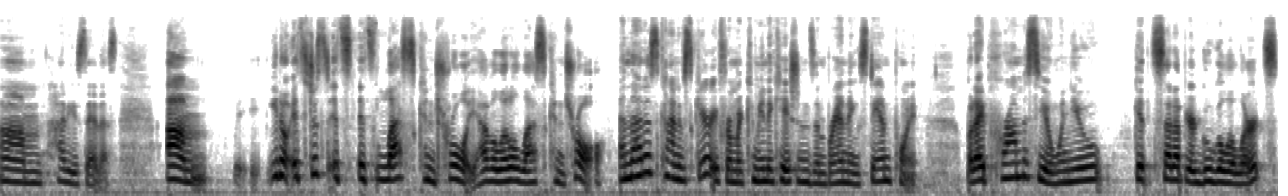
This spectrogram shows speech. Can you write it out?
um, how do you say this? Um, you know, it's just it's it's less control. You have a little less control, and that is kind of scary from a communications and branding standpoint. But I promise you, when you get set up your Google alerts,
